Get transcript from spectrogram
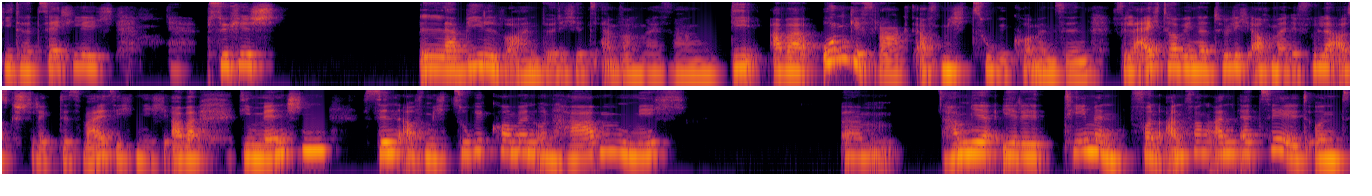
die tatsächlich psychisch labil waren, würde ich jetzt einfach mal sagen, die aber ungefragt auf mich zugekommen sind. Vielleicht habe ich natürlich auch meine Fülle ausgestreckt, das weiß ich nicht, aber die Menschen sind auf mich zugekommen und haben mich, ähm, haben mir ihre Themen von Anfang an erzählt und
